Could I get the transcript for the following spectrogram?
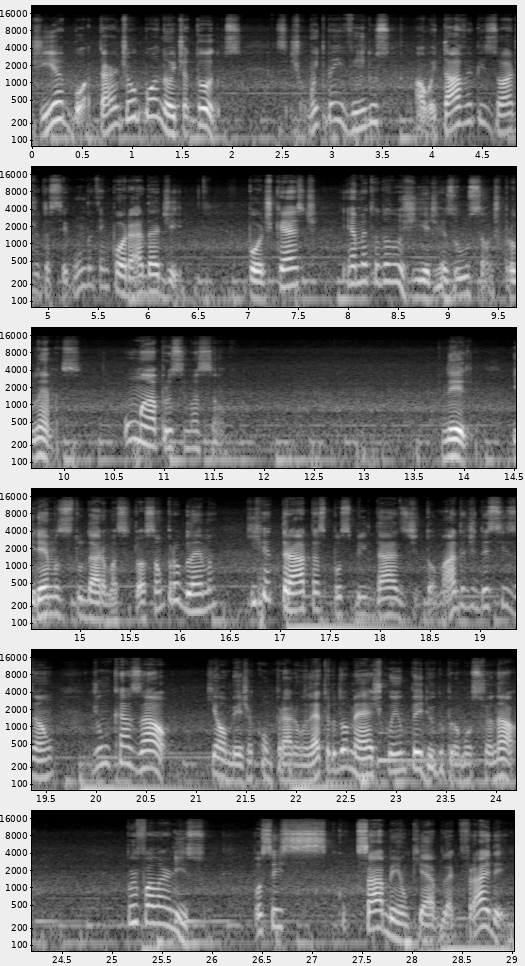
dia, boa tarde ou boa noite a todos. Sejam muito bem-vindos ao oitavo episódio da segunda temporada de Podcast e a Metodologia de Resolução de Problemas uma aproximação. Nele, iremos estudar uma situação-problema que retrata as possibilidades de tomada de decisão de um casal que almeja comprar um eletrodoméstico em um período promocional. Por falar nisso, vocês sabem o que é Black Friday?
